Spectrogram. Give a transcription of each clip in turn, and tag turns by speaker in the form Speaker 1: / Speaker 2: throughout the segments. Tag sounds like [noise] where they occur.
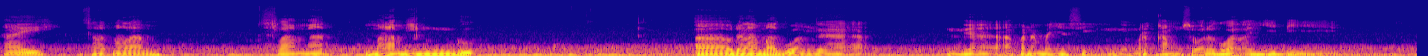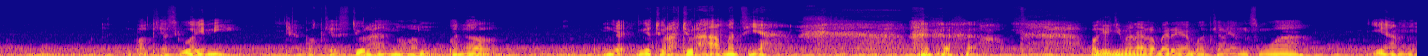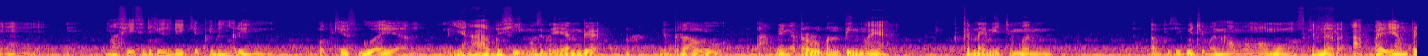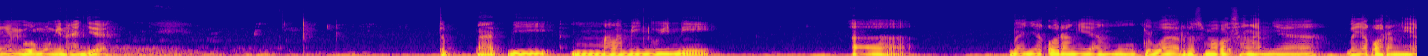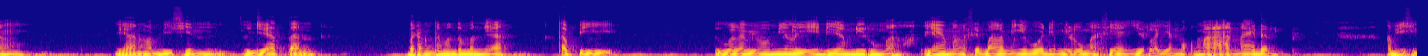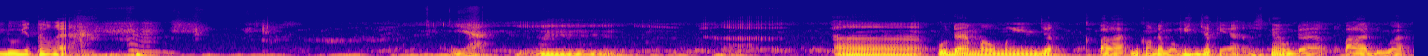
Speaker 1: Hai, selamat malam. Selamat malam minggu. Eh, udah lama gua nggak nggak apa namanya sih nggak merekam suara gua lagi di podcast gua ini podcast curahan malam padahal nggak nggak curah-curah amat sih ya [laughs] Oke gimana kabarnya buat kalian semua yang masih sedikit-sedikit dengerin podcast gue yang yang apa sih maksudnya yang nggak nggak terlalu apa ya nggak terlalu penting lah ya. Karena ini cuman apa sih gue cuman ngomong-ngomong sekedar apa yang pengen gue omongin aja. Tepat di malam minggu ini eh, banyak orang yang keluar sama pasangannya banyak orang yang ya ngabisin kegiatan bareng teman-temannya. Tapi gue lebih memilih diam di rumah. Ya emang setiap malam minggu gue diam di rumah sih anjir. Lagian mau ke mana ya dan ngabisin duit tau nggak? [laughs] Ya hmm. Eh, udah mau menginjak kepala bukan udah mau menginjak ya maksudnya udah kepala dua.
